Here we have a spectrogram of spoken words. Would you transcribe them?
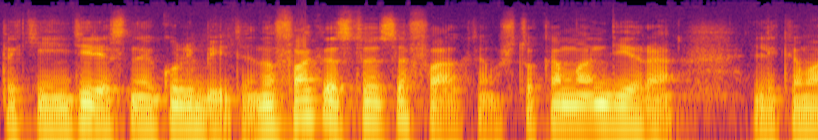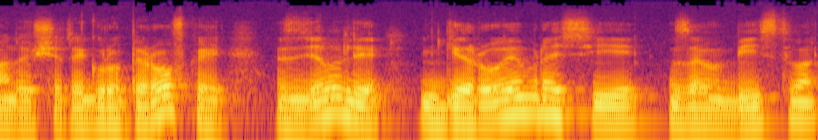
такие интересные кульбиты. Но факт остается фактом, что командира или командующий этой группировкой сделали героем России за убийство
